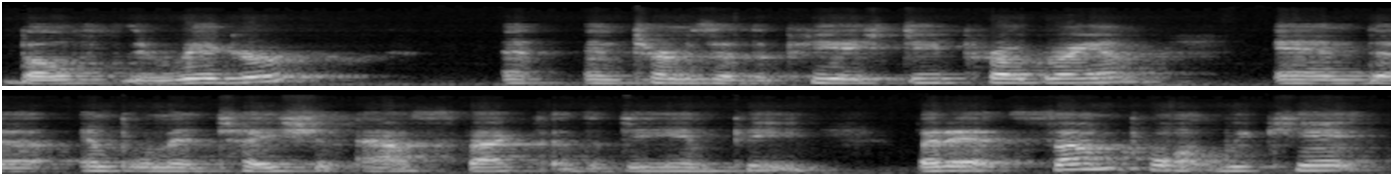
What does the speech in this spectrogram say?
both the rigor in terms of the PhD program and the implementation aspect of the DNP. But at some point, we can't,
